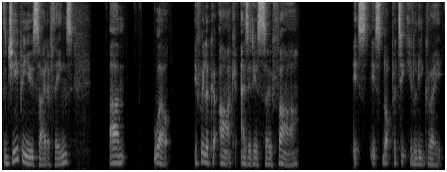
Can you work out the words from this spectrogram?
The GPU side of things, um, well, if we look at Arc as it is so far, it's it's not particularly great.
